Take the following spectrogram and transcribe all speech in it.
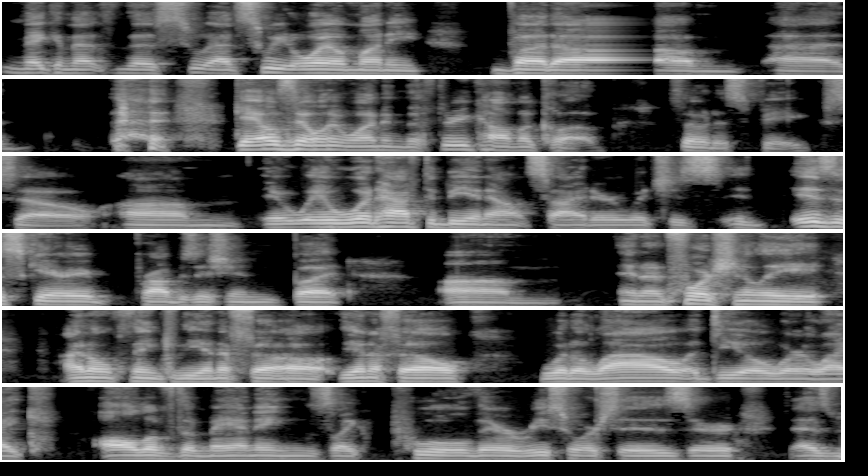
making that that sweet oil money, but uh, um, uh, Gayle's the only one in the three comma club, so to speak. So um, it, it would have to be an outsider, which is it is a scary proposition, but um, and unfortunately, I don't think the NFL the NFL would allow a deal where like all of the Mannings like pool their resources, or as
